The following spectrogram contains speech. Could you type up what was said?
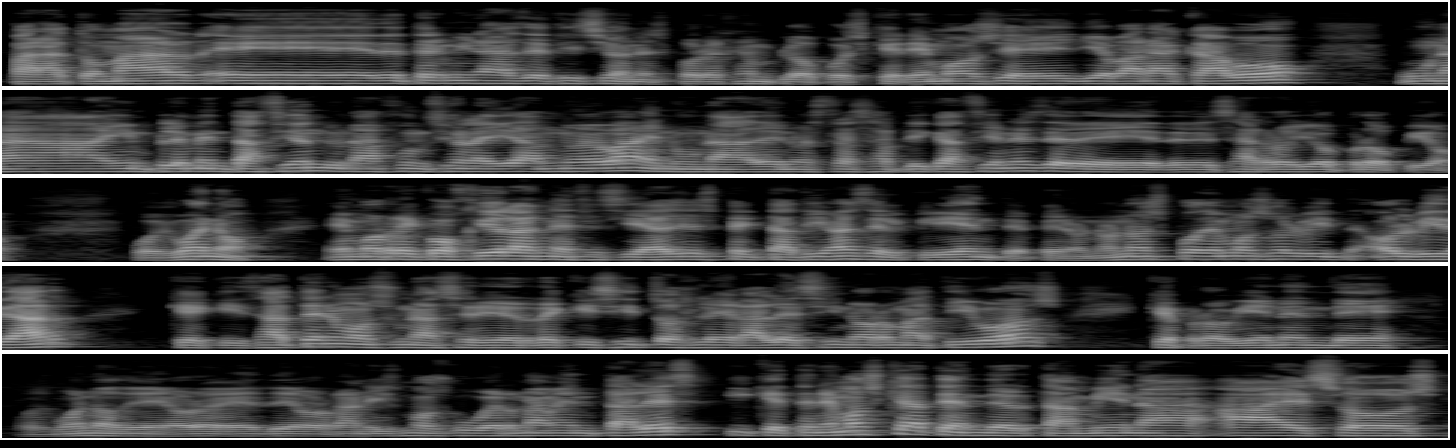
Para tomar eh, determinadas decisiones, por ejemplo, pues queremos eh, llevar a cabo una implementación de una funcionalidad nueva en una de nuestras aplicaciones de desarrollo propio pues bueno, hemos recogido las necesidades y expectativas del cliente, pero no nos podemos olvidar que quizá tenemos una serie de requisitos legales y normativos que provienen de, pues bueno, de, organismos gubernamentales y que tenemos que atender también a, esos,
